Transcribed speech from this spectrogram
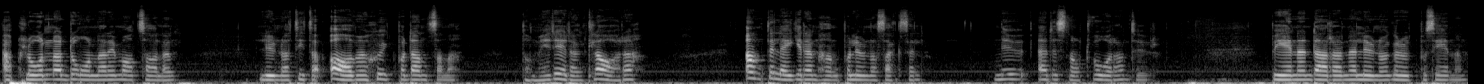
Applåderna dånar i matsalen. Luna tittar avundsjukt på dansarna. De är redan klara. Ante lägger en hand på Lunas axel. Nu är det snart våran tur. Benen darrar när Luna går ut på scenen.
